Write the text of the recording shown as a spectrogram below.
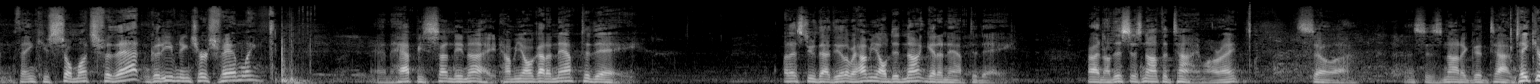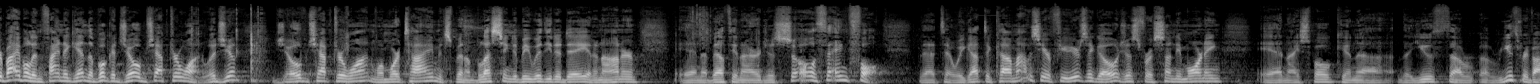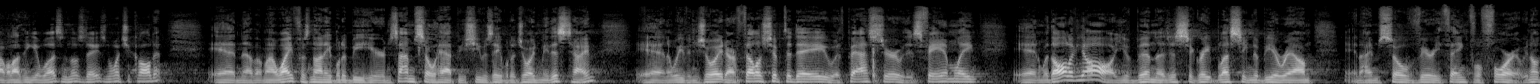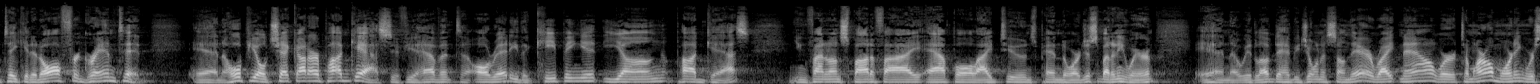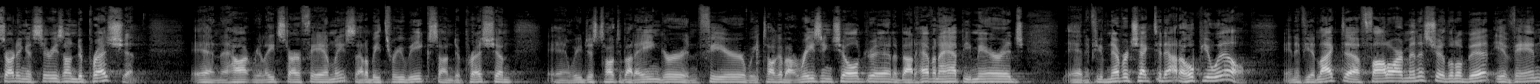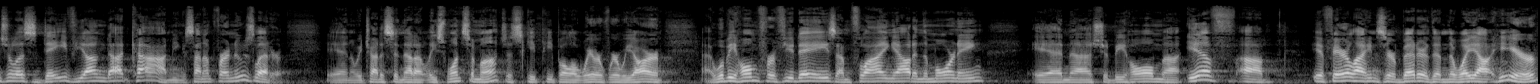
Amen. Thank you so much for that. Good evening, church family. And happy Sunday night. How many y'all got a nap today? Let's do that the other way. How many y'all did not get a nap today? All right, now this is not the time, all right? So, uh, this is not a good time. Take your Bible and find again the book of Job, chapter 1, would you? Job, chapter 1, one more time. It's been a blessing to be with you today and an honor. And Bethany and I are just so thankful that uh, we got to come. I was here a few years ago just for a Sunday morning, and I spoke in uh, the youth uh, uh youth revival, I think it was in those days, and what you called it. And uh, but my wife was not able to be here, and so I'm so happy she was able to join me this time. And we've enjoyed our fellowship today with Pastor, with his family, and with all of y'all. You've been uh, just a great blessing to be around, and I'm so very thankful for it. We don't take it at all for granted. And I hope you'll check out our podcast if you haven't already, the Keeping It Young podcast. You can find it on Spotify, Apple, iTunes, Pandora, just about anywhere. And uh, we'd love to have you join us on there. Right now, we're tomorrow morning we're starting a series on depression and how it relates to our families. That'll be three weeks on depression. And we just talked about anger and fear. We talk about raising children, about having a happy marriage. And if you've never checked it out, I hope you will. And if you'd like to follow our ministry a little bit, evangelistdaveyoung.com. You can sign up for our newsletter. And we try to send that out at least once a month just to keep people aware of where we are. Uh, we'll be home for a few days. I'm flying out in the morning and uh, should be home. Uh, if, uh, if airlines are better than the way out here,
